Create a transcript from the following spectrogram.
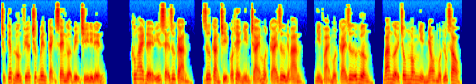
trực tiếp hướng phía trước bên cạnh xe ngựa vị trí đi đến. Không ai để ý sẽ dư cản dư cản chỉ có thể nhìn trái một cái dư niệm an, nhìn phải một cái dư ước hương, ba người trông mong nhìn nhau một lúc sau.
